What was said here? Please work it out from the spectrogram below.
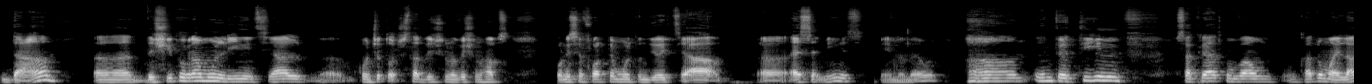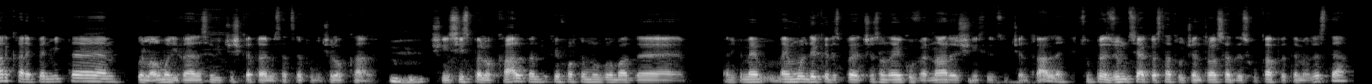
da, uh, deși programul inițial, uh, conceptul acesta de Digital Innovation Hubs, pornise foarte mult în direcția uh, SMEs, IMM-uri. Uh, între timp, s-a creat cumva un, un cadru mai larg care permite, până la urmă, livrarea de servicii și către administrațiile publice locale. Uh-huh. Și insist pe local pentru că e foarte mult vorba de Adică mai, mai mult decât despre ce înseamnă guvernare și instituții centrale, sub prezumția că statul central s-a descurcat pe temele astea,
